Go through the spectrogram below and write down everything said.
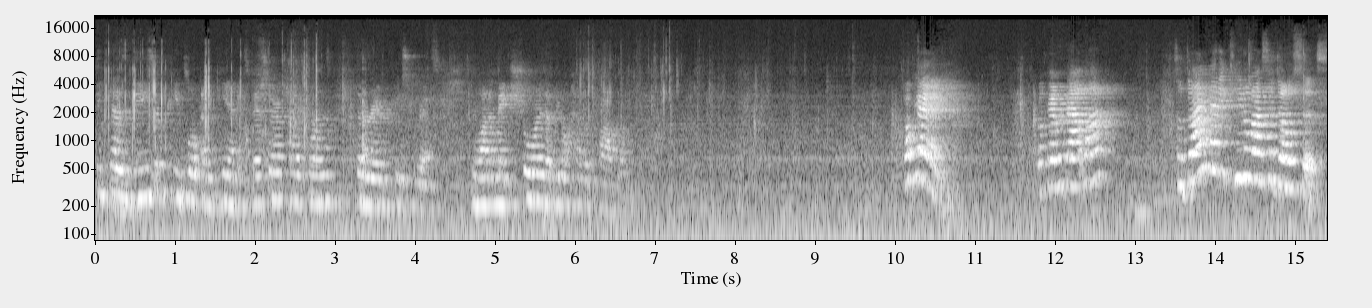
Because these are people, again, especially our type ones, that are at increased risk. We want to make sure that we don't have a problem. Okay. Okay with that one? So diabetic ketoacidosis.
